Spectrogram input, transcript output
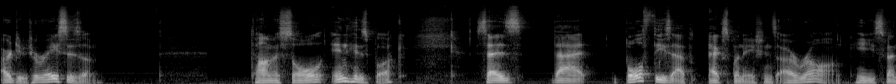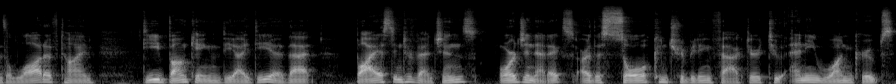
are due to racism. Thomas Sowell, in his book, says that both these explanations are wrong. He spends a lot of time debunking the idea that biased interventions or genetics are the sole contributing factor to any one group's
